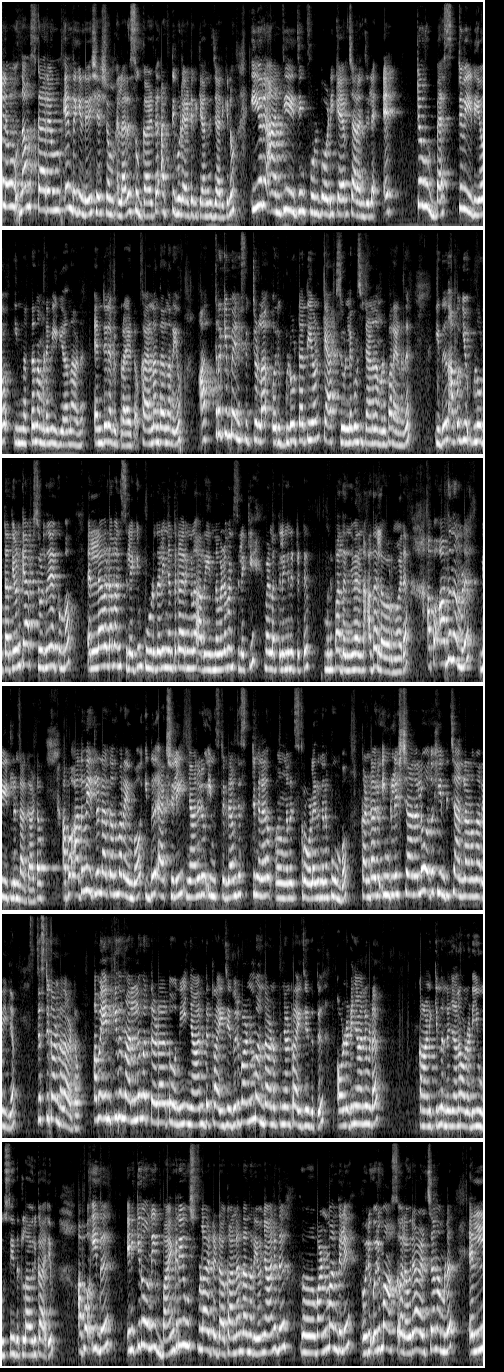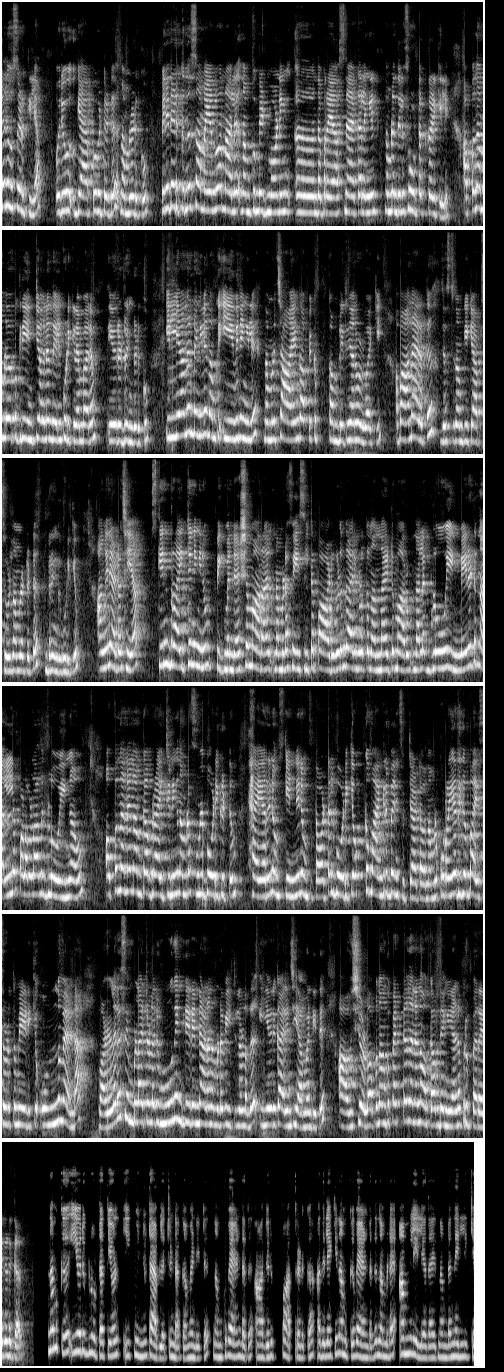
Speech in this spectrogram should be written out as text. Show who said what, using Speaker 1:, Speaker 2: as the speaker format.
Speaker 1: Hello നമസ്കാരം. എന്തൊക്കെയുണ്ട് വിശേഷം? എല്ലാവരും സുഖമായിട്ട് അടിപൊളിയായിട്ട് ഇരിക്കാമെന്ന് വിചാരിക്കുന്നു. ഈ ഒരു anti ageing full body care ചലഞ്ചിലെ ഏറ്റവും ബെസ്റ്റ് വീഡിയോ ഇന്നത്തെ നമ്മുടെ വീഡിയോ എന്നാണ് എന്റെ ഒരു അഭിപ്രായം കേട്ടോ. കാരണം എന്താണെന്നറിയോ? അത്രയ്ക്ക് ബെനിഫിറ്റ് ഉള്ള ഒരു ഗ്ലൂട്ടാത്തിയോൺ ക്യാപ്സ്യൂളിനെ കുറിച്ചിട്ടാണ് നമ്മൾ പറയണത്. ഇത് അപ്പോൾ ഗ്ലൂട്ടാത്തിയോൺ ക്യാപ്സ്യൂൾ എന്ന് കേൾക്കുമ്പോൾ എല്ലാവരുടെ മനസ്സിലേക്കും കൂടുതൽ ഇങ്ങനത്തെ കാര്യങ്ങൾ അറിയുന്നവരുടെ മനസ്സിലേക്ക് വെള്ളത്തിൽ ഇങ്ങനെ ഇട്ടിട്ട് ഇങ്ങനെ പതഞ്ഞ് വരണം അതല്ല ഓർമ്മ വരാം. അപ്പോൾ അത് നമ്മൾ വീട്ടിലുണ്ടാക്കുക കേട്ടോ. അപ്പോൾ അത് വീട്ടിലുണ്ടാക്കുക എന്ന് പറയുമ്പോൾ ഇത് ആക്ച്വലി ഞാനൊരു ഇൻസ്റ്റഗ്രാം ജസ്റ്റ് ഇങ്ങനെ ഇങ്ങനെ സ്ക്രോൾ ചെയ്ത് ഇങ്ങനെ പോകുമ്പോൾ കണ്ട ഒരു ഇംഗ്ലീഷ് ചാനലോ അതോ ഹിന്ദി ചാനലാണോ എന്ന് അറിയില്ല ജസ്റ്റ് കണ്ടതാ കേട്ടോ. അപ്പോൾ എനിക്കിത് നല്ല മെത്തേഡാ തോന്നി. ഞാനിത് ട്രൈ ചെയ്തു ഒരു വൺ മന്ത് ആണ് ഇപ്പം ഞാൻ ട്രൈ ചെയ്തിട്ട്. ഓൾറെഡി ഞാനിവിടെ കാണിക്കുന്നുണ്ട്. ഞാൻ ഓൾറെഡി യൂസ് ചെയ്തിട്ടുള്ള ഒരു കാര്യം. അപ്പോൾ ഇത് എനിക്ക് തോന്നി ഭയങ്കര യൂസ്ഫുൾ ആയിട്ട് കേട്ടോ കാരണം എന്താണെന്നറിയോ? ഞാനിത് വൺ മന്തിൽ ഒരു ഒരു മാസം അല്ല ഒരാഴ്ച നമ്മൾ എല്ലാ ദിവസവും എടുക്കില്ല. ഒരു ഗ്യാപ്പ് വിട്ടിട്ട് നമ്മൾ എടുക്കും. പിന്നെ ഇത് എടുക്കുന്ന സമയം എന്ന് പറഞ്ഞാൽ നമുക്ക് മിഡ് മോർണിംഗ് എന്താ പറയുക സ്നാക്ക് അല്ലെങ്കിൽ നമ്മൾ എന്തെങ്കിലും ഫ്രൂട്ട് ഒക്കെ കഴിക്കില്ലേ? അപ്പോൾ നമ്മൾ ഇപ്പോൾ ഗ്രീൻ ടീ അങ്ങനെ എന്തെങ്കിലും കുടിക്കണേ പകരം ഈ ഒരു ഡ്രിങ്ക് എടുക്കും. ഇല്ല ഇല്ലയെന്നുണ്ടെങ്കിൽ നമുക്ക് ഈവനിങ്ങിൽ നമ്മൾ ചായയും കാപ്പിയൊക്കെ കംപ്ലീറ്റ് ഞാൻ ഒഴിവാക്കി. അപ്പോൾ ആ നേരത്ത് ജസ്റ്റ് നമുക്ക് ഈ ക്യാപ്സ്യൂൾ നമ്മൾ ഇട്ടിട്ട് ഡ്രിങ്ക് കുടിക്കും. അങ്ങനെയാട്ടോ ചെയ്യാം. സ്കിൻ ബ്രൈറ്റനിങ്ങിനും പിഗ്മെന്റേഷൻ മാറാൻ നമ്മുടെ ഫേസിലത്തെ പാടുകളും കാര്യങ്ങളൊക്കെ നന്നായിട്ട് മാറും. നല്ല ഗ്ലോയിങ് മെയിനായിട്ട് നല്ല പളവളാന്ന് ഗ്ലോയിങ് ആവും. ഒപ്പം തന്നെ നമുക്ക് ആ ബ്രൈറ്റനിങ് നമ്മുടെ ഫുൾ ബോഡി കിട്ടും. ഹെയറിനും സ്കിന്നിനും ടോട്ടൽ ബോഡിക്കും ഒക്കെ ഭയങ്കര ബെനിഫിറ്റ് ആട്ടോ. നമ്മൾ കുറേ അധികം പൈസ കൊടുത്ത് മേടിക്കും. ഒന്നും വേണ്ട. വളരെ സിമ്പിൾ ആയിട്ടുള്ള ഒരു മൂന്ന് ഇൻഗ്രീഡിയന്റ് ആണ് നമ്മുടെ വീട്ടിലുള്ളത്. ഈ ഒരു കാര്യം ചെയ്യാൻ വേണ്ടിയിട്ട് ആവശ്യമുള്ളൂ. അപ്പോൾ നമുക്ക് പെട്ടെന്ന് തന്നെ നോക്കാം ഇത് എങ്ങനെയാണ് പ്രിപ്പയർ ചെയ്തെടുക്കുക.
Speaker 2: നമുക്ക് ഈ ഒരു ഗ്ലൂട്ടത്തിയോൺ ഈ കുഞ്ഞു ടാബ്ലറ്റ് ഉണ്ടാക്കാൻ വേണ്ടിയിട്ട് നമുക്ക് വേണ്ടത് ആദ്യം ഒരു പാത്രം എടുക്കുക. അതിലേക്ക് നമുക്ക് വേണ്ടത് നമ്മുടെ അമ്ലില്ലേ അതായത് നമ്മുടെ നെല്ലിക്ക.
